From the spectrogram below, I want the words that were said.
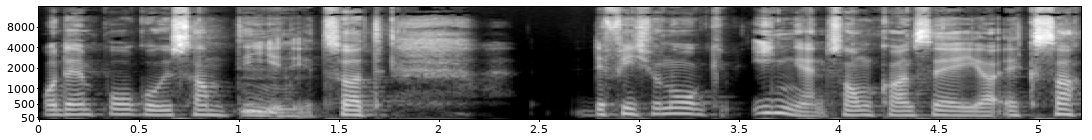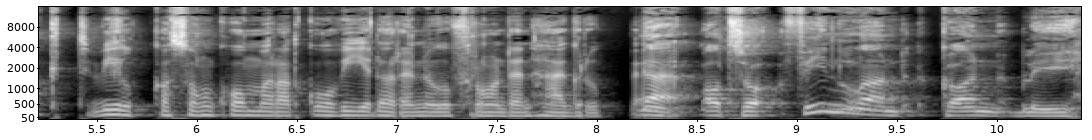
Och den pågår ju samtidigt. Mm. Så att det finns ju nog ingen som kan säga exakt vilka som kommer att gå vidare nu från den här gruppen. Nej, alltså Finland kan bli,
